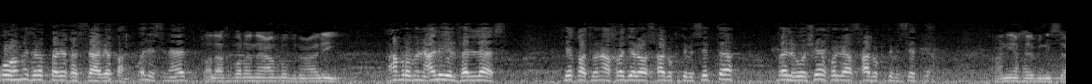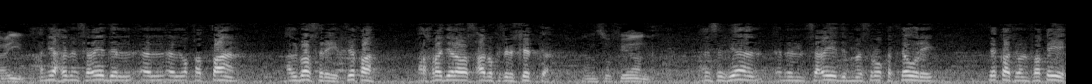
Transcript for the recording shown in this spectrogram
وهو مثل الطريقة السابقة والإسناد؟ قال أخبرنا عمرو بن علي. عمرو بن علي الفلاس ثقة أخرج له أصحاب الكتب الستة بل هو شيخ لأصحاب الكتب الستة. عن يحيى بن سعيد. عن يحيى بن سعيد القطان البصري ثقة أخرج له أصحاب الكتب الستة. عن سفيان. عن سفيان بن سعيد بن مسروق الثوري ثقة فقيه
